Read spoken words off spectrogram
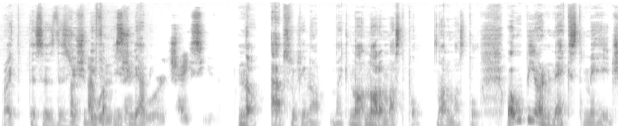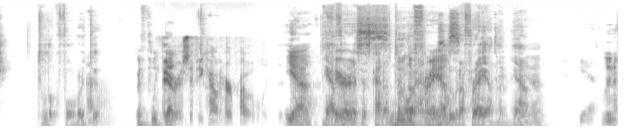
Right? This is this. you should I be fu- wouldn't you say should be they happy. were a chase unit. No, absolutely not. Like not not a must pull. Not a must pull. What would be our next mage to look forward to? Um, If we get Ferris, if you count her, probably. Yeah, yeah, Ferris, is kind of Lunafreya. Luna Freya then. Yeah. yeah. yeah, Luna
